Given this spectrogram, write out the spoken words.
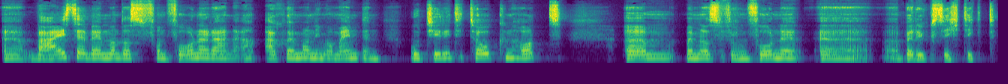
äh, weise, wenn man das von vornherein, auch wenn man im Moment einen Utility-Token hat, ähm, wenn man das von vorne äh, berücksichtigt.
